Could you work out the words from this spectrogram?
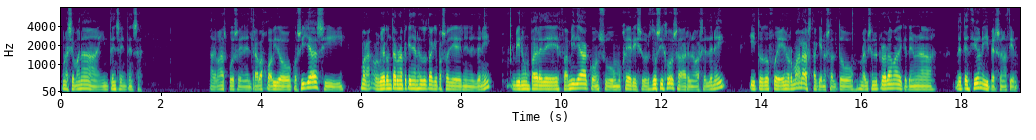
una semana intensa, intensa. Además, pues en el trabajo ha habido cosillas y... Bueno, os voy a contar una pequeña anécdota que pasó ayer en el DNI. Vino un padre de familia con su mujer y sus dos hijos a renovarse el DNI y todo fue normal hasta que nos saltó un aviso en el programa de que tenía una detención y personación.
